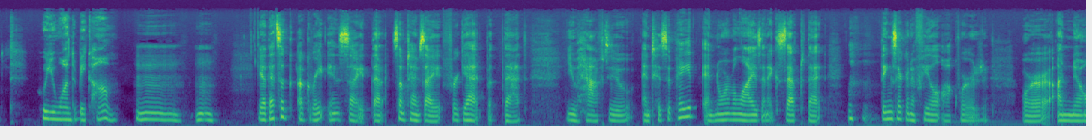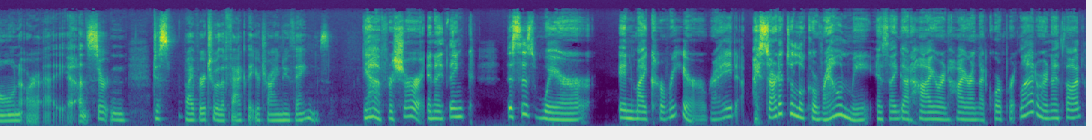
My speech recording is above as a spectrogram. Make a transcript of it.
who you want to become. Mm, mm. Yeah, that's a, a great insight that sometimes I forget, but that you have to anticipate and normalize and accept that things are going to feel awkward or unknown or uh, uncertain just by virtue of the fact that you're trying new things. Yeah, for sure. And I think this is where in my career, right, I started to look around me as I got higher and higher in that corporate ladder. And I thought,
